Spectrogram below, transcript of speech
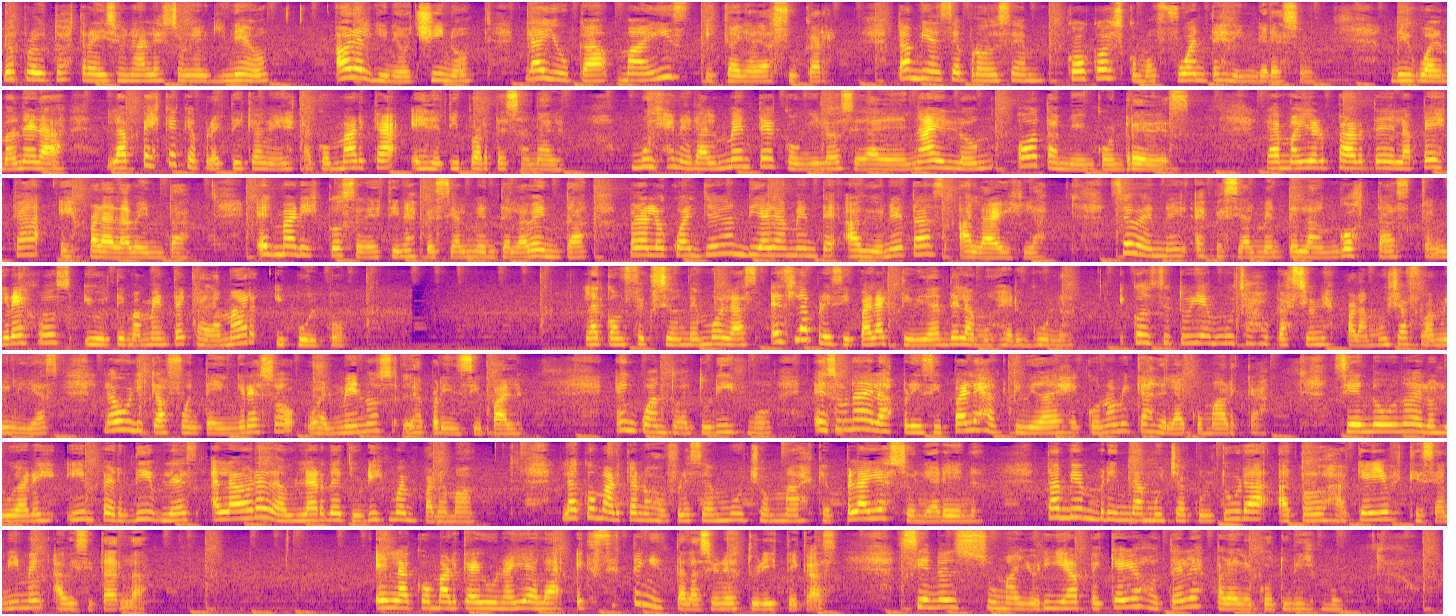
Los productos tradicionales son el guineo, ahora el guineo chino, la yuca, maíz y caña de azúcar. También se producen cocos como fuentes de ingreso. De igual manera, la pesca que practican en esta comarca es de tipo artesanal, muy generalmente con hilo de nylon o también con redes. La mayor parte de la pesca es para la venta. El marisco se destina especialmente a la venta, para lo cual llegan diariamente avionetas a la isla. Se venden especialmente langostas, cangrejos y últimamente calamar y pulpo. La confección de molas es la principal actividad de la mujer guna y constituye en muchas ocasiones para muchas familias la única fuente de ingreso o al menos la principal. En cuanto al turismo, es una de las principales actividades económicas de la comarca, siendo uno de los lugares imperdibles a la hora de hablar de turismo en Panamá. La comarca nos ofrece mucho más que playa, sol y arena. También brinda mucha cultura a todos aquellos que se animen a visitarla. En la comarca de Gunayala existen instalaciones turísticas, siendo en su mayoría pequeños hoteles para el ecoturismo.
